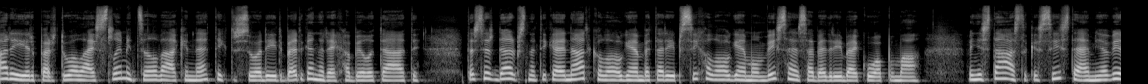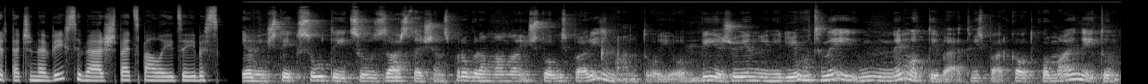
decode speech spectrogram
arī ir par to, lai slimi cilvēki netiktu sodīti, bet gan rehabilitēti. Tas ir darbs ne tikai narkologiem, bet arī psihologiem un visai sabiedrībai kopumā. Viņa stāsta, ka sistēma jau ir, taču ne visi vēršas pēc palīdzības. Ja viņš tiek sūtīts uz ārstēšanas programmām, vai viņš to vispār izmanto, jo bieži vien viņi ir ļoti ne, nemotivēti vispār kaut ko mainīt un,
